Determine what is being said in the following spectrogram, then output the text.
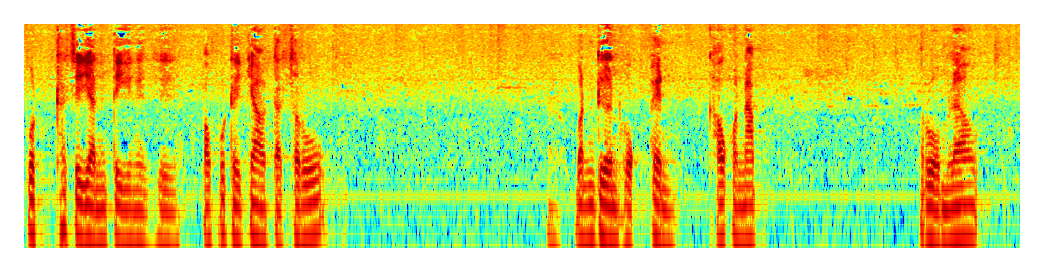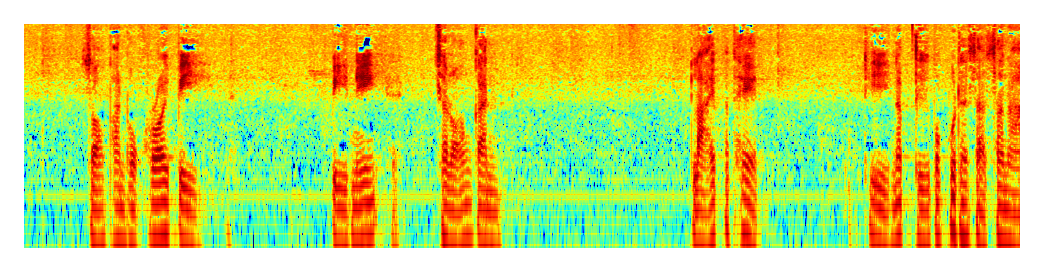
พุทธชยันตีนี่คือ พระพุทธเจ้าตรัสรู้วันเดือนหกเพนเขาก็นับ รวมแล้วสองพันหกร้อยปี ปีนี้ฉลองกัน หลายประเทศ ที่นับถือพระพุทธศาสนา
